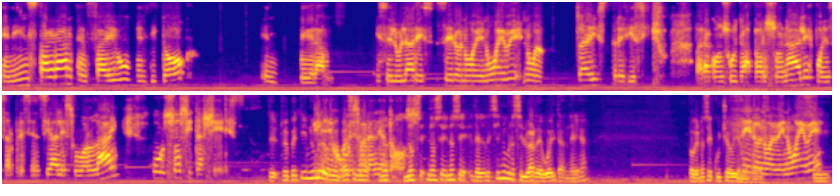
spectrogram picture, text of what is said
en Instagram, en Facebook, en TikTok, en Telegram. Mi celular es 099 318 Para consultas personales, pueden ser presenciales o online, cursos y talleres. Repetí el número que me parece que no, no, sé, no sé, no sé, decí el número celular de vuelta, Andrea. Porque no se escuchó bien. 099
